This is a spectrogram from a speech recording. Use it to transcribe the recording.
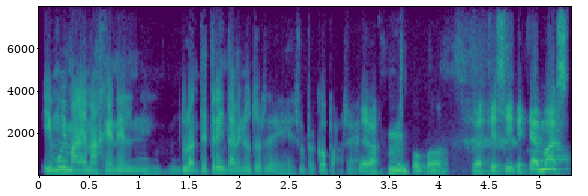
y muy mala imagen en- durante 30 minutos de Supercopa. O sea, de la Supercopa. Es que sí. Es que además,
